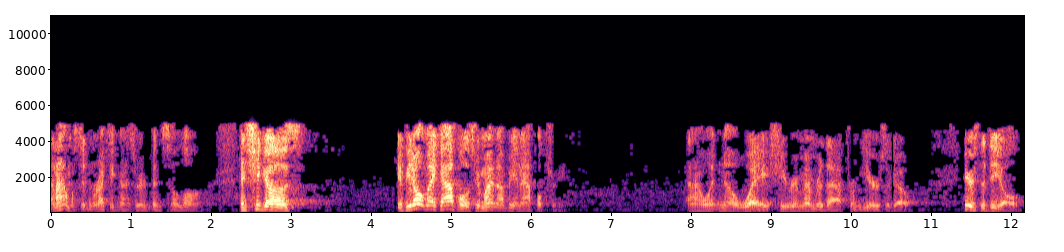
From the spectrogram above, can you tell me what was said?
And I almost didn't recognize her. It had been so long. And she goes, if you don't make apples, you might not be an apple tree. And I went, no way. She remembered that from years ago. Here's the deal.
